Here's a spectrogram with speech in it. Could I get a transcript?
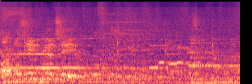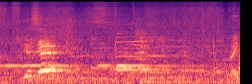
On the beauty. Yes, sir? Mike.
